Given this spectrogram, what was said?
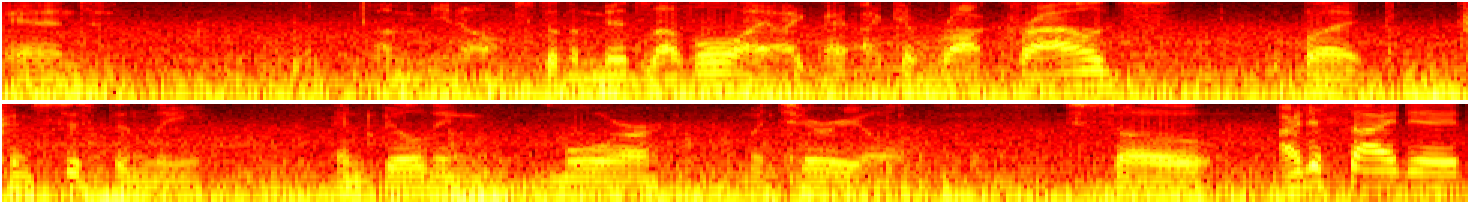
and I'm, you know, I'm still the mid-level. I, I, I can rock crowds, but consistently and building more material. So I decided,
